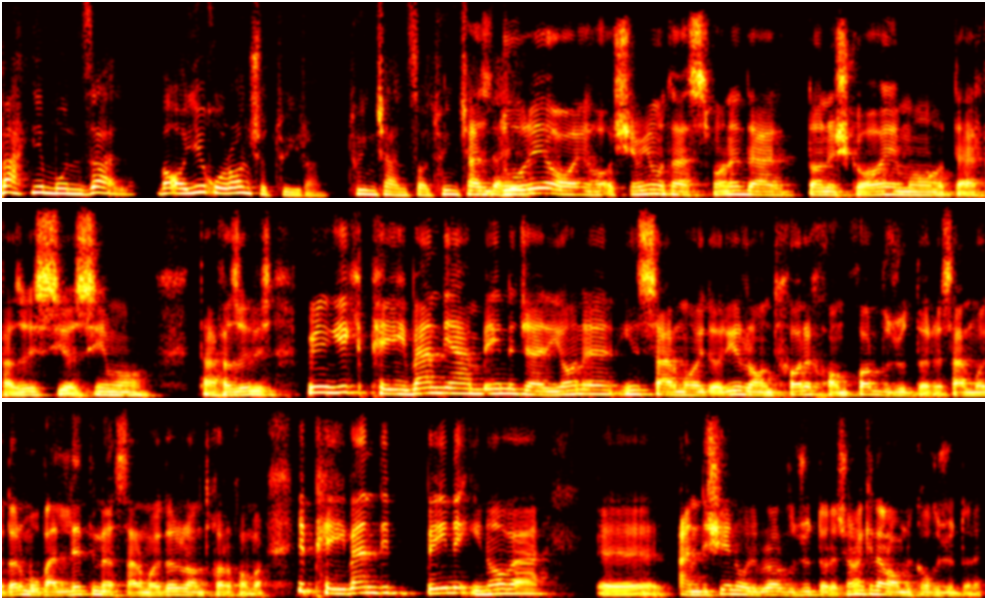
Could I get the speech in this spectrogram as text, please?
وحی منزل و آیه قرآن شد تو ایران تو این چند سال تو این چند از دوره آیه هاشمی متاسفانه در دانشگاه های ما در فضای سیاسی ما در فضای ببینید یک پیوندی هم بین جریان این سرمایه‌داری راندخار خامخوار وجود داره. سرمایه‌دار مولد نه سرمایه‌دار راندخار خامخوار. یه پیوندی بین اینا و اندیشه نولیبرال وجود داره چون که در آمریکا وجود داره.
